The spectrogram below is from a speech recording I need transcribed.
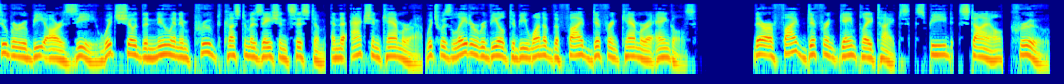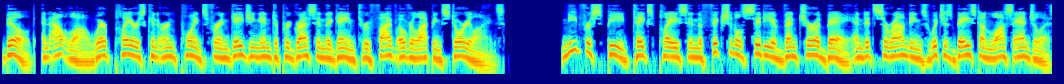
Subaru BRZ which showed the new and improved customization system, and the action camera which was later revealed to be one of the five different camera angles. There are five different gameplay types, speed, style, crew, build, and outlaw where players can earn points for engaging in to progress in the game through five overlapping storylines. Need for Speed takes place in the fictional city of Ventura Bay and its surroundings which is based on Los Angeles.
